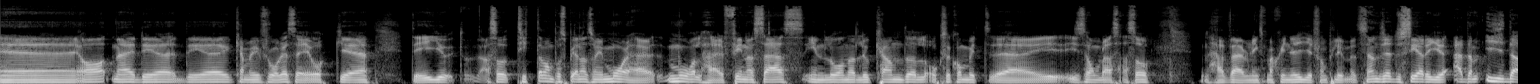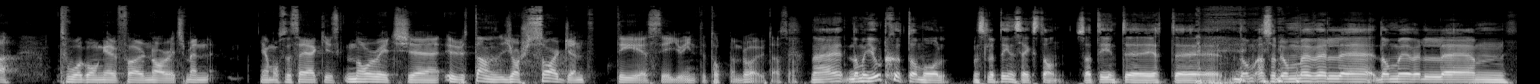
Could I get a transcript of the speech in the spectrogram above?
Eh, ja, nej, det, det kan man ju fråga sig. Och eh, det är ju, alltså, tittar man på spelarna som är mål här, mål här Finn Sass, inlånad, Luke Cundle, också kommit eh, i, i somras. Alltså, det här värvningsmaskineriet från Plymouth. Sen reducerar ju Adam Ida två gånger för Norwich, men jag måste säga Kisk, Norwich eh, utan Josh Sargent, det ser ju inte toppenbra ut alltså. Nej, de har gjort 17 mål men släppte in 16. Så att det är inte jätte... De, alltså de är väl, de är väl, ehm,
